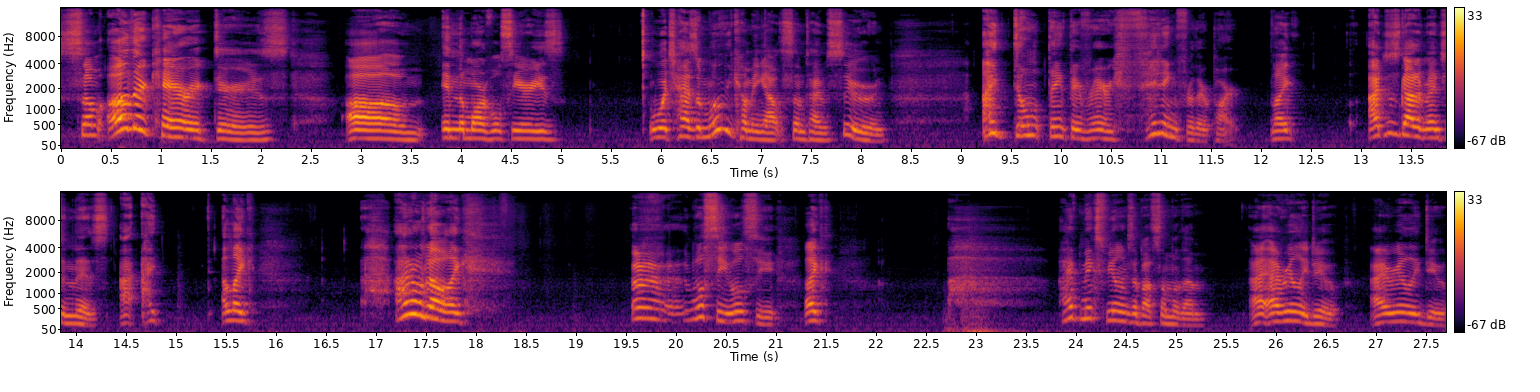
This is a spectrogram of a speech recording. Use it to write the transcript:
some other characters, um, in the Marvel series, which has a movie coming out sometime soon I don't think they're very fitting for their part. Like, I just gotta mention this. I, I, like, I don't know. Like, uh, we'll see. We'll see. Like, I have mixed feelings about some of them. I, I really do. I really do.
